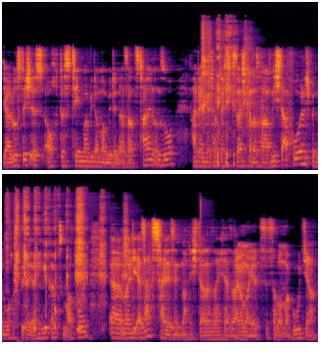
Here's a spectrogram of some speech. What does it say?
ja, lustig ist auch das Thema wieder mal mit den Ersatzteilen und so hat er mir tatsächlich gesagt, ich kann das Rad nicht abholen. Ich bin eine Woche später ja hingegangen zum Abholen, äh, weil die Ersatzteile sind noch nicht da. Dann sage ich, ja, sagen wir mal, jetzt ist aber mal gut, ja.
